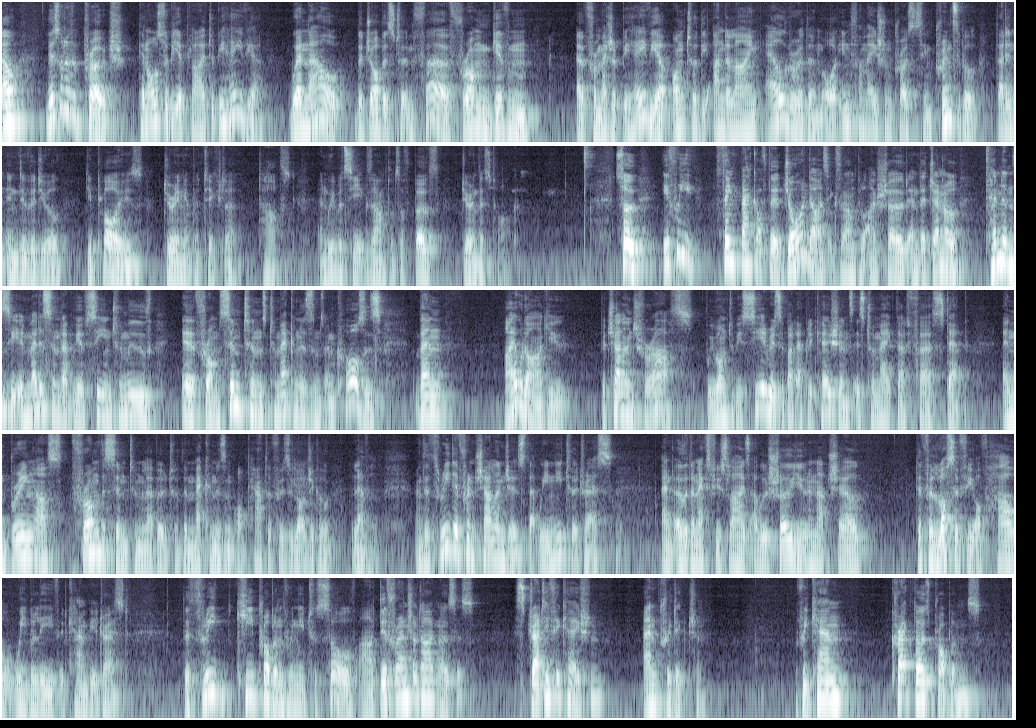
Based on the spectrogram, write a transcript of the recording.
Now, this sort of approach can also be applied to behavior, where now the job is to infer from given uh, from measured behavior onto the underlying algorithm or information processing principle that an individual deploys during a particular task. And we will see examples of both during this talk. So if we think back of the Jaundice example I showed and the general tendency in medicine that we have seen to move uh, from symptoms to mechanisms and causes, then I would argue the challenge for us, if we want to be serious about applications, is to make that first step and bring us from the symptom level to the mechanism or pathophysiological level. And the three different challenges that we need to address, and over the next few slides, I will show you in a nutshell the philosophy of how we believe it can be addressed. The three key problems we need to solve are differential diagnosis, stratification, and prediction. If we can crack those problems,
